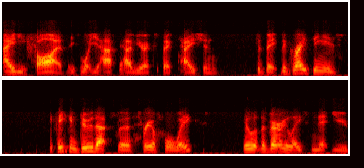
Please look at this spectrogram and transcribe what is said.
85 is what you have to have your expectation to be. The great thing is, if he can do that for three or four weeks, he'll at the very least net you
